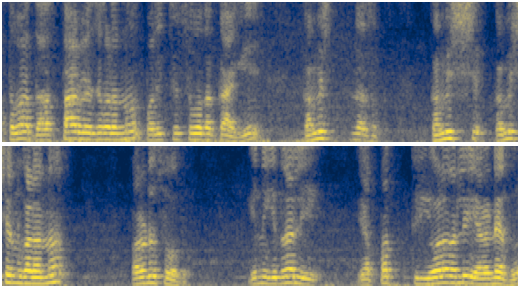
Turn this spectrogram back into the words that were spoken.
ಅಥವಾ ದಸ್ತಾವೇಜುಗಳನ್ನು ಪರೀಕ್ಷಿಸುವುದಕ್ಕಾಗಿ ಕಮಿಷ್ ಕಮಿಷ್, ಕಮಿಷನ್ಗಳನ್ನು ಹೊರಡಿಸುವುದು. ಇನ್ನು ಇದರಲ್ಲಿ ಎಪ್ಪತ್ತೇಳರಲ್ಲಿ ಎರಡನೇದು.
